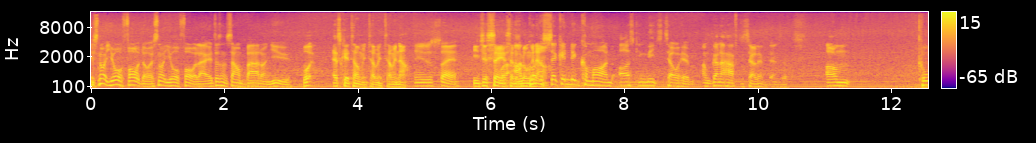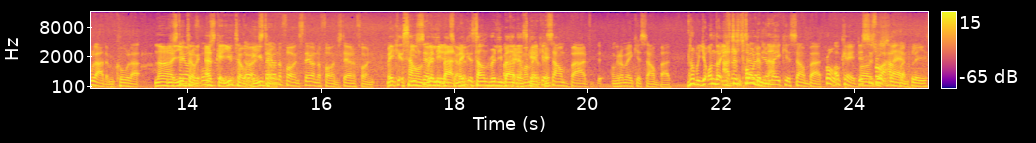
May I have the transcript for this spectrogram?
It's not your fault though. It's not your fault. Like it doesn't sound bad on you. What? SK, tell me, tell me, tell me now. Can you just say it? He's just saying Well, instead of I've long got and the out. second in command asking me to tell him. I'm gonna have to tell him, Denzel. Um, cool, Adam. Cool, Adam. No, no, stay you tell me. phone, SK, you tell me, Alright, you stay on the phone. Stay on the phone. Stay on the phone. Make it sound said really bad. Make him. it sound really bad, okay, I'm SK, gonna make okay? it sound bad. I'm gonna make it sound bad. No, but you're on the, you just told him to that. Make it sound bad. Bro, okay, this bro, is just what happened. please.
